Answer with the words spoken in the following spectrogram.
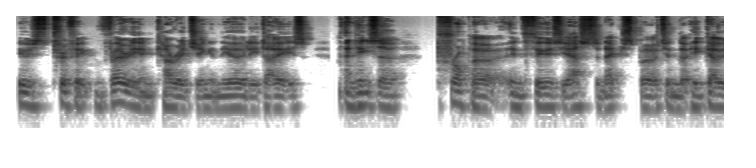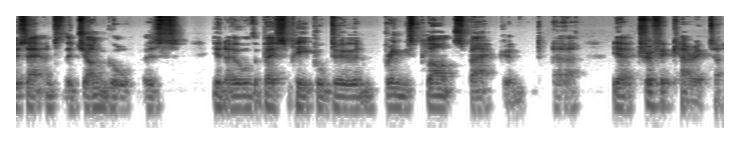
He was terrific, very encouraging in the early days, and he's a proper enthusiast and expert in that he goes out into the jungle as you know all the best people do and brings plants back and uh, yeah, terrific character.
